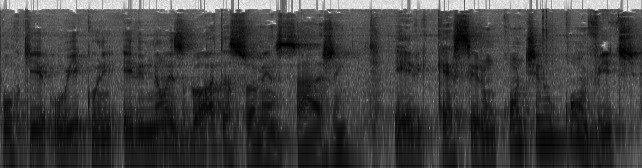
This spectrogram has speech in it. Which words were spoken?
porque o ícone ele não esgota a sua mensagem, ele quer ser um contínuo convite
